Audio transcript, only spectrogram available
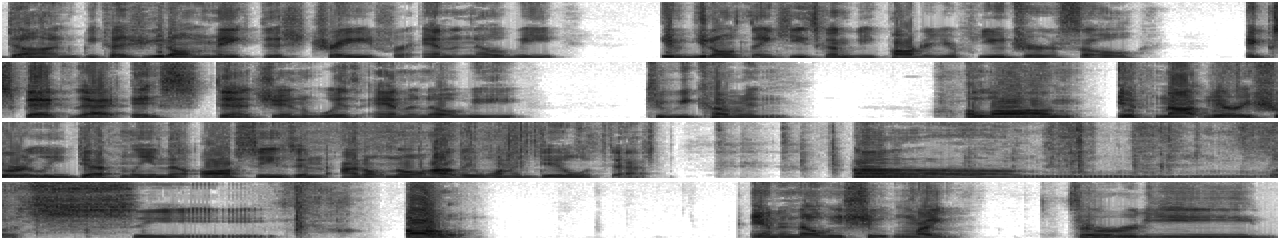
done because you don't make this trade for Anunoby if you don't think he's going to be part of your future. So expect that extension with Anunoby to be coming along, if not very shortly, definitely in the off season. I don't know how they want to deal with that. Um, let's see. Oh, Anunoby shooting like 30,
